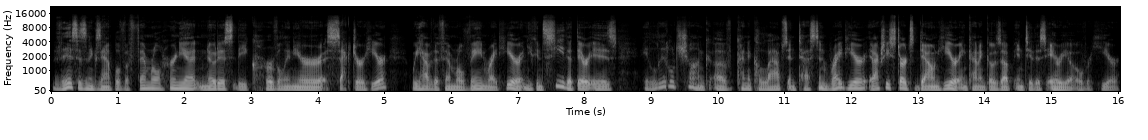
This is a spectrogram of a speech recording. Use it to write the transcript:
This is an example of a femoral hernia. Notice the curvilinear sector here. We have the femoral vein right here, and you can see that there is a little chunk of kind of collapsed intestine right here. It actually starts down here and kind of goes up into this area over here.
